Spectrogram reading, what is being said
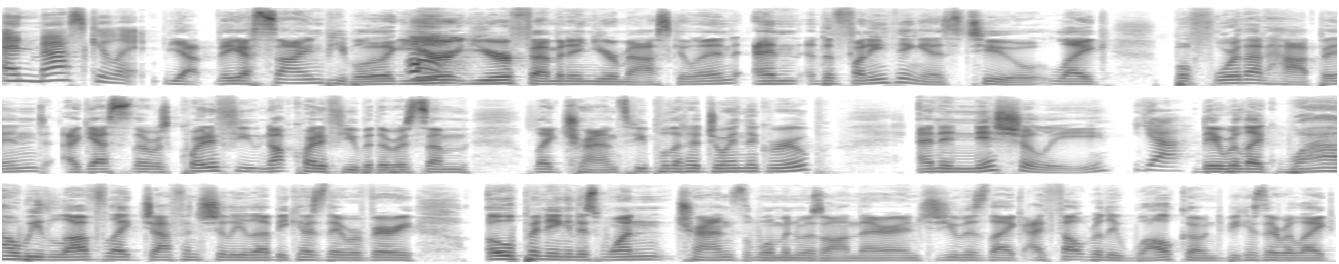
and masculine. Yeah, they assign people like Oh. you're you're feminine, you're masculine. And the funny thing is too, like before that happened, I guess there was quite a few, not quite a few, but there was some like trans people that had joined the group. And initially, Yeah. they were like, "Wow, we love like Jeff and Shaleia because they were very opening." And this one trans woman was on there, and she was like, "I felt really welcomed because they were like,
